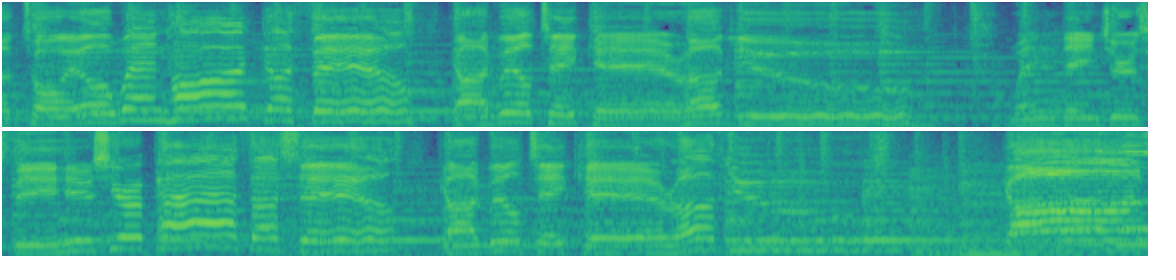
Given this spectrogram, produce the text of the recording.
of toil when heart doth fail, God will take care of you. When dangers fierce your path assail, God will take care of you. God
